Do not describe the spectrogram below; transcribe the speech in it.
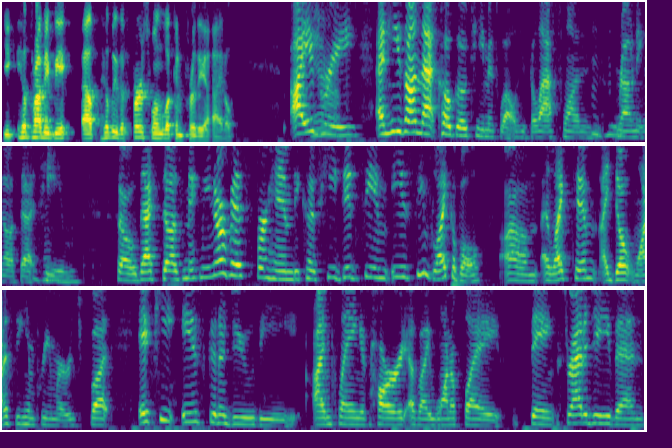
he'll probably be out. He'll be the first one looking for the idol. I Yeah. agree. And he's on that Coco team as well. He's the last one Mhm. rounding out that Mhm. team. So that does make me nervous for him because he did seem he seemed likable. Um, I liked him. I don't want to see him pre-merge, but if he is gonna do the I'm playing as hard as I want to play thing strategy, then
